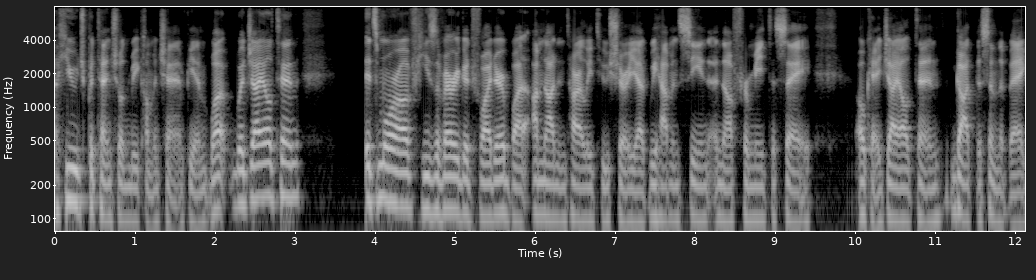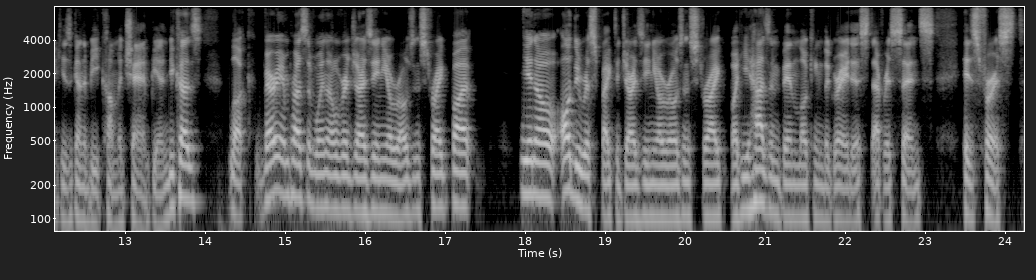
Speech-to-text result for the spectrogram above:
a huge potential to become a champion. But with Jailton, it's more of he's a very good fighter, but I'm not entirely too sure yet. We haven't seen enough for me to say, okay, Jailton got this in the bag. He's going to become a champion. Because, look, very impressive win over Jairzinho Rozenstruik, but, you know, all due respect to Jairzinho Rozenstruik, but he hasn't been looking the greatest ever since his first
